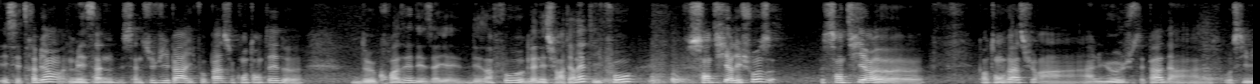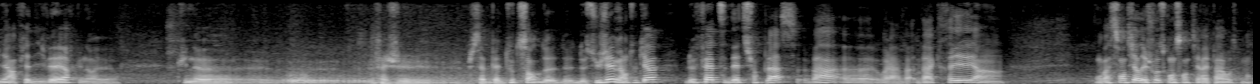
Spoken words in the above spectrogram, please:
et c'est très bien, mais ça ne, suffit pas. Il ne faut pas se contenter de, de croiser des, infos glanées sur Internet. Il faut sentir les choses, sentir euh, quand on va sur un, lieu, je sais pas, aussi bien un fait divers qu'une, qu'une, euh, enfin, je, ça peut être toutes sortes de, sujets, mais en tout cas, le fait d'être sur place va, voilà, va, créer un on va sentir des choses qu'on ne sentirait pas autrement.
